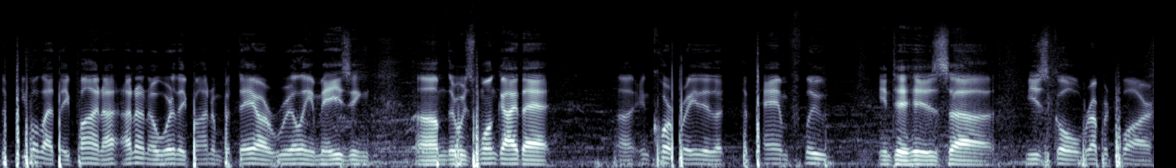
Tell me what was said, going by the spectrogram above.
the people that they find, I, I don't know where they find them, but they are really amazing. Um, there was one guy that uh, incorporated the, the pan flute into his uh, musical repertoire,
